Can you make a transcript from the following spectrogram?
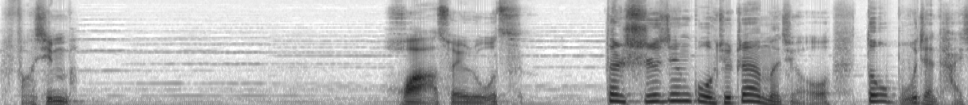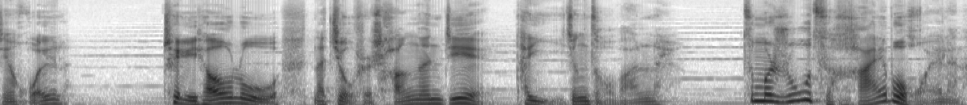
放心吧。话虽如此，但时间过去这么久都不见太前回来，这条路那就是长安街，他已经走完了呀，怎么如此还不回来呢？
